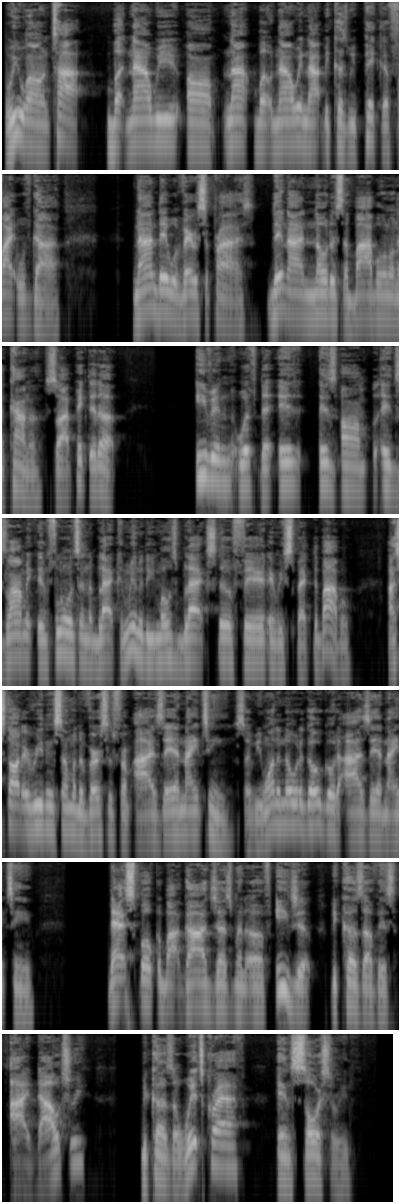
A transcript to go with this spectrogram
We were on top, but now we are not. But now we're not because we pick a fight with God. Now they were very surprised. Then I noticed a Bible on the counter, so I picked it up even with the is, is um Islamic influence in the black community, most blacks still feared and respect the Bible. I started reading some of the verses from Isaiah 19. So if you want to know where to go, go to Isaiah 19. That spoke about God's judgment of Egypt because of his idolatry, because of witchcraft and sorcery.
